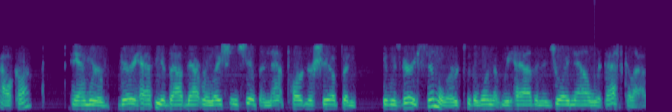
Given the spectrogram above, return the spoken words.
Alcon, and we're very happy about that relationship and that partnership. And it was very similar to the one that we have and enjoy now with Aesculap.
